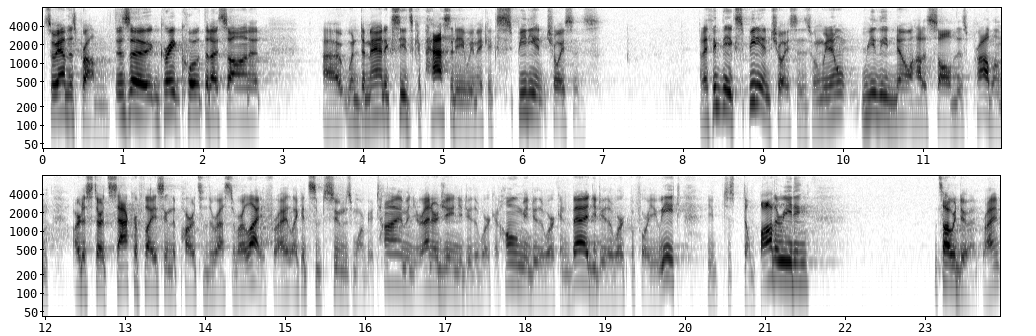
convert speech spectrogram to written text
So we have this problem. There's a great quote that I saw on it. Uh, when demand exceeds capacity, we make expedient choices. And I think the expedient choices, when we don't really know how to solve this problem, are to start sacrificing the parts of the rest of our life, right? Like it subsumes more of your time and your energy, and you do the work at home, you do the work in bed, you do the work before you eat, you just don't bother eating. That's how we do it, right?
